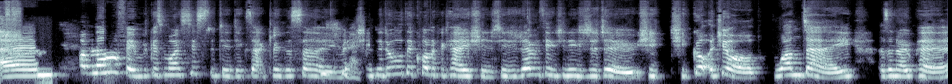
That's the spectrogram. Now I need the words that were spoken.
Um, I'm laughing because my sister did exactly the same. She did all the qualifications. She did everything she needed to do. She she got a job one day as an au pair.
